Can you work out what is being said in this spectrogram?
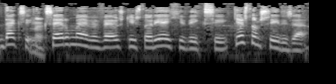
Εντάξει, Ναι. ξέρουμε βεβαίως και η ιστορία έχει δείξει και στον ΣΥΡΙΖΑ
